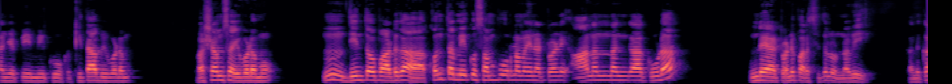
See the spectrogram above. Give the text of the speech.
అని చెప్పి మీకు ఒక కితాబ్ ఇవ్వడం ప్రశంస ఇవ్వడము దీంతో పాటుగా కొంత మీకు సంపూర్ణమైనటువంటి ఆనందంగా కూడా ఉండేటువంటి పరిస్థితులు ఉన్నవి కనుక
